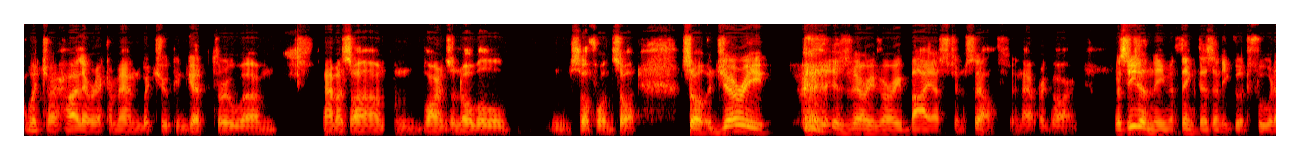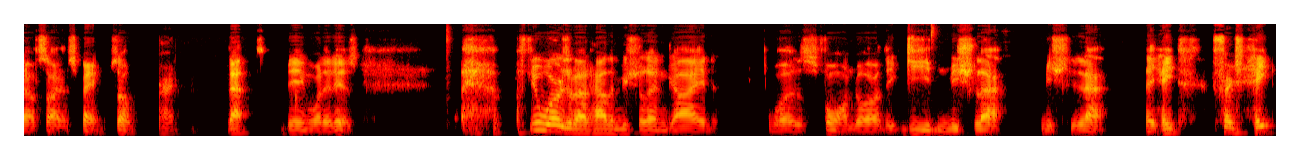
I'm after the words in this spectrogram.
which I highly recommend, which you can get through um, Amazon, Barnes and Noble, and so forth and so on. So Gerry is very, very biased himself in that regard because he doesn't even think there's any good food outside of Spain. So Right. that being what it is. A few words about how the Michelin Guide was formed, or the Guide Michelin. Michelin. They hate French hate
